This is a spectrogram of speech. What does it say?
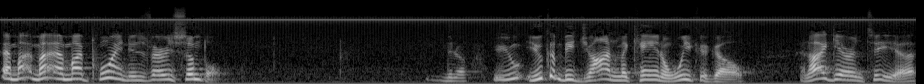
And my, my, and my point is very simple. You know, you, you can be John McCain a week ago, and I guarantee you,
